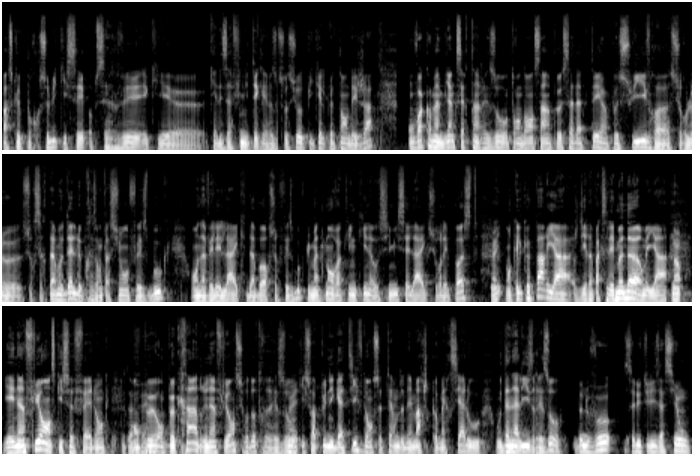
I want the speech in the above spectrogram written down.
parce que pour celui qui s'est observé et qui, est, euh, qui, a des affinités avec les réseaux sociaux depuis quelques temps déjà, on voit quand même bien que certains réseaux ont tendance à un peu s'adapter, un peu suivre sur, le, sur certains modèles de présentation Facebook. On avait les likes d'abord sur Facebook, puis maintenant on voit que LinkedIn a aussi mis ses likes sur les posts. Oui. Donc quelque part, il y a, je dirais pas que c'est les meneurs, mais il y a, il y a une influence influence qui se fait. Donc, on peut, on peut craindre une influence sur d'autres réseaux Oui. qui soient plus négatifs dans ce terme de démarche commerciale ou, ou d'analyse réseau. De nouveau, c'est l'utilisation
